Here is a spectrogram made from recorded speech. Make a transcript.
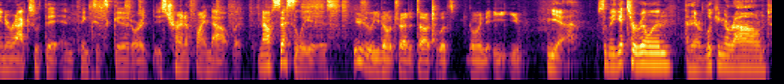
interacts with it and thinks it's good or is trying to find out. But now Cecily is. Usually, you don't try to talk to what's going to eat you. Yeah. So they get to Rillen and they're looking around.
